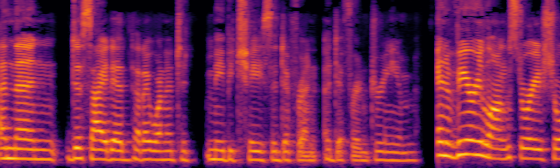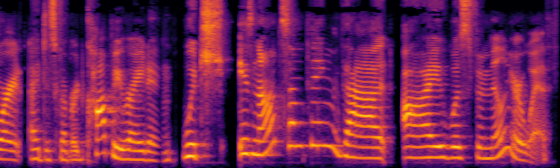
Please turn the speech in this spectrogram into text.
and then decided that I wanted to maybe chase a different a different dream. In a very long story short, I discovered copywriting, which is not something that I was familiar with,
